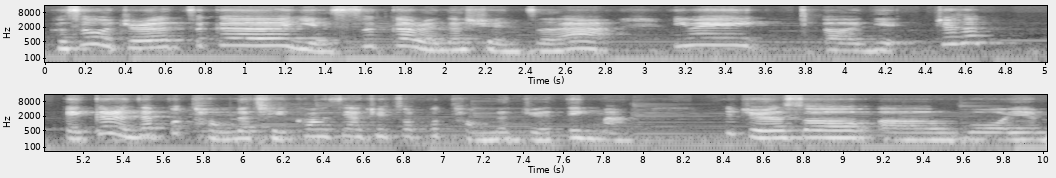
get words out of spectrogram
可是我觉得这个也是个人的选择啊，因为呃，也就是每个人在不同的情况下去做不同的决定嘛，就觉得说呃，我也。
